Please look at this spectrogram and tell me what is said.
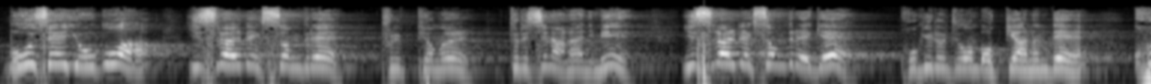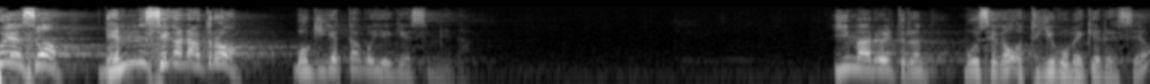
모세 요구와 이스라엘 백성들의 불평을 들으신 하나님이 이스라엘 백성들에게 고기를 주어 먹게 하는데 코에서 냄새가 나도록 먹이겠다고 얘기했습니다. 이 말을 들은 모세가 어떻게 고백을 했어요?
